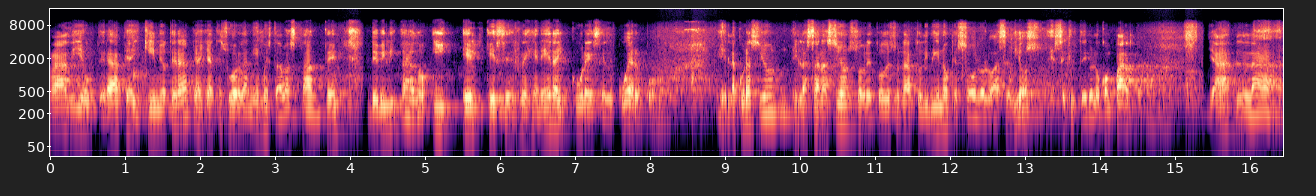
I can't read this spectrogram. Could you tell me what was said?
radioterapia y quimioterapia, ya que su organismo está bastante debilitado y el que se regenera y cura es el cuerpo. Eh, la curación y la sanación sobre todo es un acto divino que solo lo hace Dios. Ese criterio lo comparto. Ya la,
